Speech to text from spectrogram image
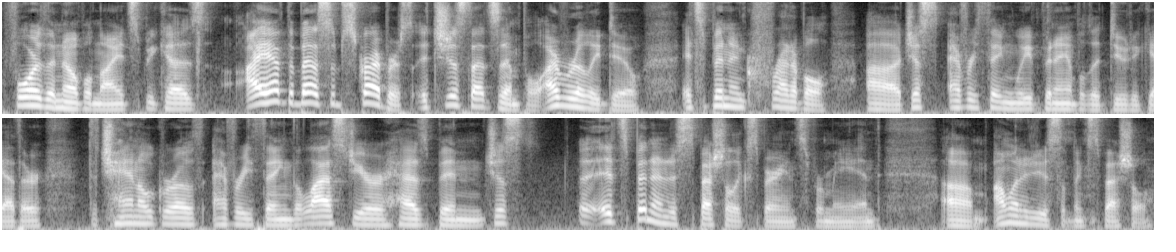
for the Noble Knights because I have the best subscribers. It's just that simple. I really do. It's been incredible. Uh, just everything we've been able to do together, the channel growth, everything. The last year has been just it's been a special experience for me, and um, I want to do something special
